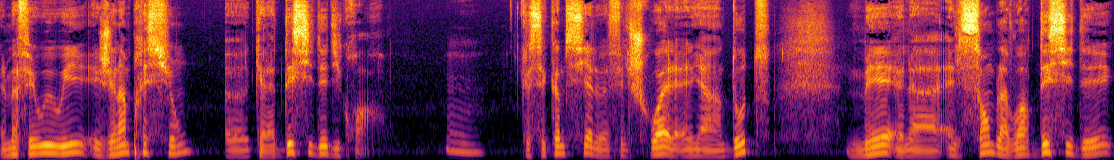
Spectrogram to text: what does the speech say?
Elle m'a fait oui, oui, et j'ai l'impression qu'elle a décidé d'y croire. Hmm. Que c'est comme si elle avait fait le choix. Il y a un doute mais elle, a, elle semble avoir décidé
